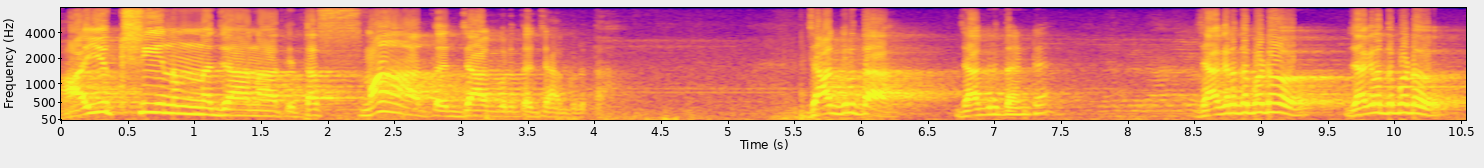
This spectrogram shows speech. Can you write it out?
ఆయుక్షీణం న జానాతి తస్మాత్ జాగృత జాగృత. జాగృత జాగృత అంటే? జాగ్రత్త పడు జాగ్రత్త పడు.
